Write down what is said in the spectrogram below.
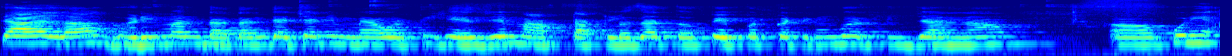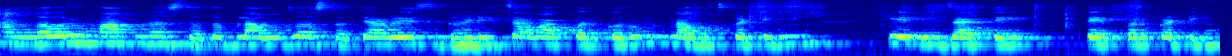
त्याला घडी म्हणतात आणि त्याच्या निम्म्यावरती हे जे माप टाकलं जातं पेपर कटिंगवरती ज्यांना कोणी अंगावरून माप नसतं तर ब्लाऊज असतं. त्यावेळेस घडीचा वापर करून ब्लाऊज कटिंग केली जाते पेपर कटिंग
